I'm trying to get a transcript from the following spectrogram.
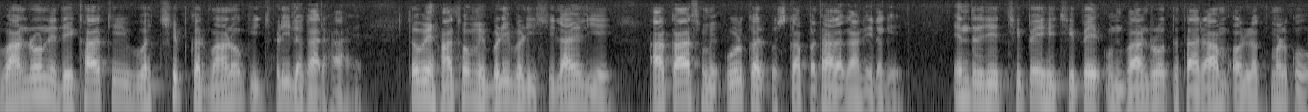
वानरों ने देखा कि वह छिप कर बाणों की झड़ी लगा रहा है तो वे हाथों में बड़ी बड़ी शिलाएँ लिए आकाश में उड़कर उसका पता लगाने लगे। इंद्रजीत छिपे ही छिपे उन बानरों तथा राम और लक्ष्मण को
